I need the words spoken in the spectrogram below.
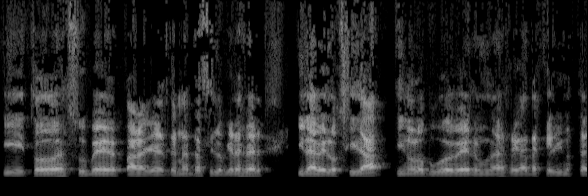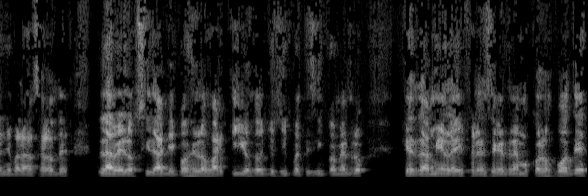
y todo es súper para que te metas si lo quieres ver, y la velocidad, Tino lo pudo ver en unas regatas que vino este año para Lanzarote, la velocidad que cogen los barquillos de 8,55 metros, que también la diferencia que tenemos con los botes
